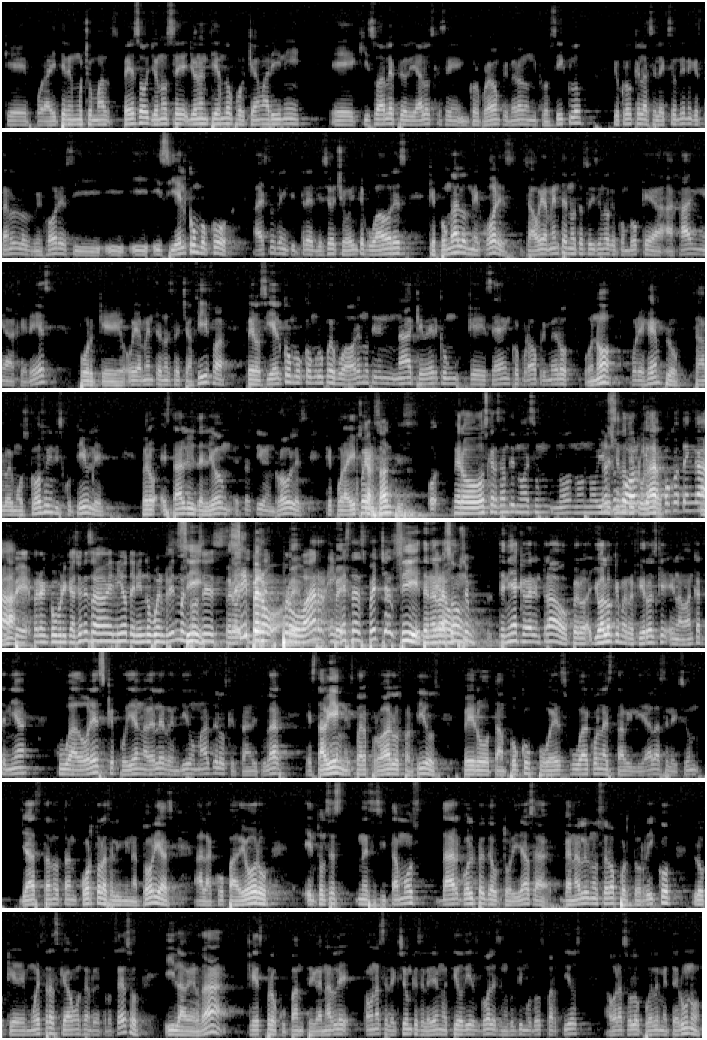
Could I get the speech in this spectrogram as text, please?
que por ahí tienen mucho más peso. Yo no sé, yo no entiendo por qué a Marini eh, quiso darle prioridad a los que se incorporaron primero a los microciclos. Yo creo que la selección tiene que estar los mejores y, y- y- y si él convocó a estos 23, 18, 20 jugadores, que ponga a los mejores. O sea, obviamente no te estoy diciendo que convoque a, a y a Jerez, porque obviamente no es fecha FIFA, pero si él convocó un grupo de jugadores no tiene nada que ver con que se haya incorporado primero o no. Por ejemplo, o sea, lo de Moscoso indiscutible, pero está Luis de León, está Steven Robles, que por ahí Oscar puede- Santis. o- pero Oscar Santos no es un no no no viene No es un siendo jugador que titular. tampoco tenga... Pe- Pero en comunicaciones ha venido teniendo buen ritmo, Sí, entonces, pero- Sí, entonces pero- probar en pe- estas fechas. Sí, tenés razón. opción. Tenía que haber entrado, pero yo a lo que me refiero es que en la banca tenía jugadores que podían haberle rendido más de los que están titular. Está bien, es para probar los partidos, pero tampoco puedes jugar con la estabilidad de la selección ya estando tan corto las eliminatorias a la Copa de Oro. Entonces necesitamos dar golpes de autoridad, o sea, ganarle 1-0 a Puerto Rico, lo que demuestra es que vamos en retroceso. Y la verdad, que es preocupante. Ganarle a una selección que se le habían metido 10 goles en los últimos dos partidos, ahora solo poderle meter uno.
